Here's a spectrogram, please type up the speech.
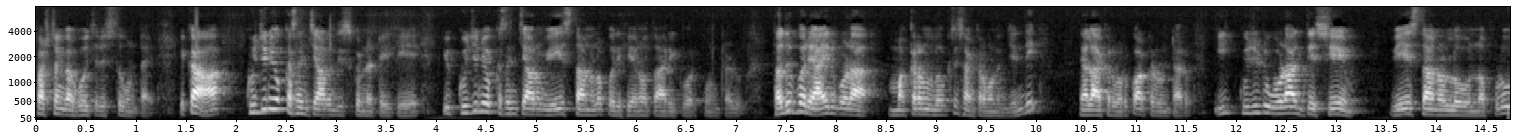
స్పష్టంగా గోచరిస్తూ ఉంటాయి. ఇక కుజుని యొక్క సంచారం తీసుకున్నట్టయితే ఈ కుజుని యొక్క సంచారం ఏ స్థానంలో పదిహేనో తారీఖు వరకు ఉంటాడు. తదుపరి ఆయన కూడా మకరంలోకి సంక్రమణం చెంది నెలాఖరు వరకు అక్కడ ఉంటారు. ఈ కుజుడు కూడా అంతే సేమ్. వ్యయ స్థానంలో ఉన్నప్పుడు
